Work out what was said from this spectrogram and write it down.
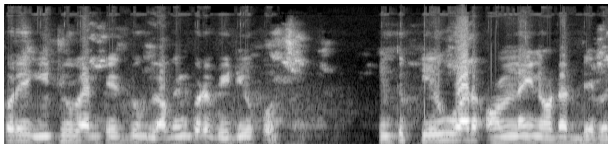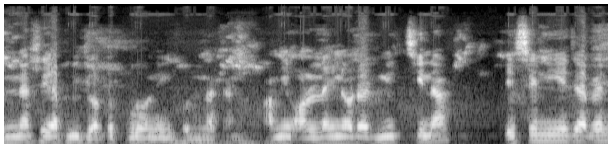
করে ইউটিউব অ্যান্ড ফেসবুক লগ করে ভিডিও করছি। কিন্তু কেউ আর অনলাইন অর্ডার দেবেন না সে আপনি যত পুরনোই হন না কেন। আমি অনলাইন অর্ডার নিচ্ছি না, এসে নিয়ে যাবেন,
